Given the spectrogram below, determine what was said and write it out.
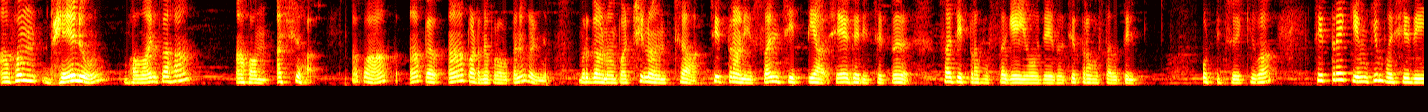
അഹം ധേനു ഭവാൻ കഹ അഹം അശ്വഹ. അപ്പോൾ ആ ആ പഠന പ്രവർത്തനം കഴിഞ്ഞു. മൃഗാണാം പക്ഷിണാം ച ചിത്രാണി സഞ്ചിത്യ ശേഖരിച്ചിട്ട് സചിത്ര പുസ്തകേ ചെയ്തു. ചിത്രപുസ്തകത്തിൽ ഒട്ടിച്ചു വയ്ക്കുക ചിത്രേ കിം കിം പശ്യതി?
